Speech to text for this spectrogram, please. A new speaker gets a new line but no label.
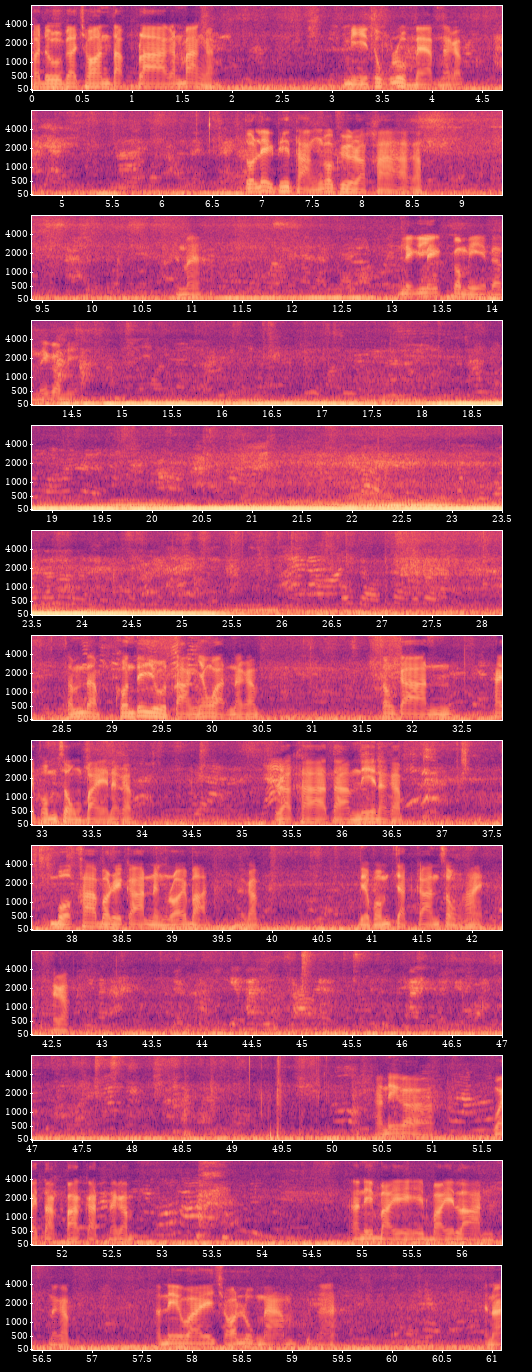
มาดูกระชอนตักปลากันบ้างครับ มีทุกรูปแบบนะครับ ตัวเลขที่ถังก็คือราคาครับ เห็นไหมเล็กๆก็มีแบบนี้ก็มี สำหรับคนที่อยู่ต่างจังหวัดนะครับ ต้องการให้ผมส่งไปนะครับ ราคาตามนี้นะครับ บวกค่าบริการ 100 บาทนะครับ เดี๋ยวผมจัดการส่งให้นะครับอันนี้ก็ไว้ตักปลากัดนะครับ อันนี้ใบใบลานนะครับ อันนี้ไว้ช้อนลูกน้ำนะ เห็นไหม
